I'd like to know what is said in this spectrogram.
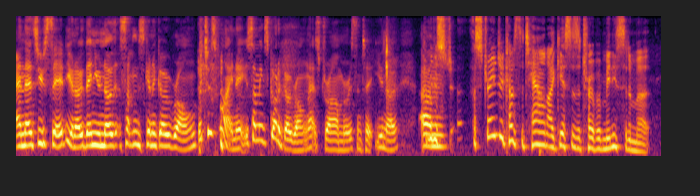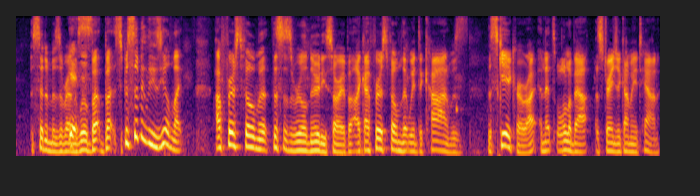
and as you said, you know, then you know that something's going to go wrong, which is fine. Something's got to go wrong. That's drama, isn't it? You know. I mean, Um, a, str- a stranger comes to town. I guess is a trope of many cinema cinemas around Yes. the world, but but specifically New Zealand. Like our first film that this is real nerdy, sorry, but like our first film that went to Cannes was The Scarecrow, right? And that's all about a stranger coming to town.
